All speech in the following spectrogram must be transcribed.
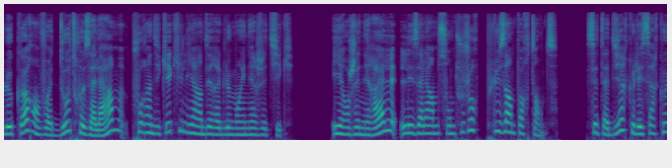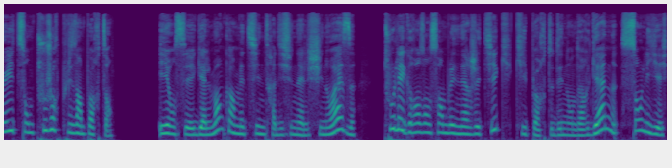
Le corps envoie d'autres alarmes pour indiquer qu'il y a un dérèglement énergétique. Et en général, les alarmes sont toujours plus importantes c'est-à-dire que les sarcoïdes sont toujours plus importants. Et on sait également qu'en médecine traditionnelle chinoise, tous les grands ensembles énergétiques qui portent des noms d'organes sont liés.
